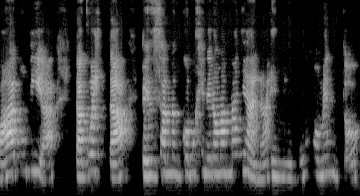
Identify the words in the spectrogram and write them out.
va a tu día, te acuestas pensando en cómo genero más mañana, en ningún momento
